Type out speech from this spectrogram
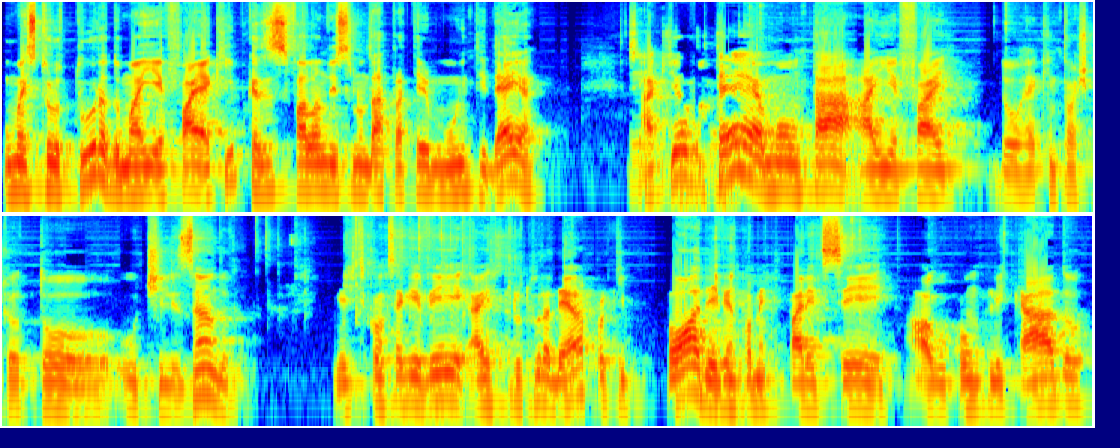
uma estrutura de uma EFI aqui, porque às vezes falando isso não dá para ter muita ideia. Sim. Aqui eu vou até montar a EFI do Hackintosh que eu estou utilizando. E a gente consegue ver a estrutura dela, porque pode eventualmente parecer algo complicado,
